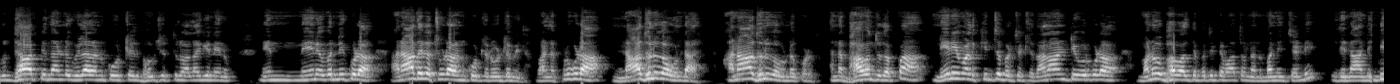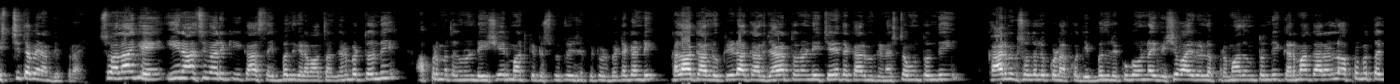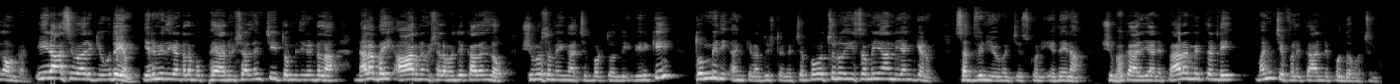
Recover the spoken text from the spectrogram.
వృద్ధాప్య దాంట్లో వెళ్ళాలనుకోవట్లేదు భవిష్యత్తులో అలాగే నేను నేను నేను ఎవరిని కూడా అనాథగా చూడాలనుకోవట్లేదు రోడ్ల మీద. వాళ్ళు ఎప్పుడు కూడా నాథులుగా ఉండాలి. అనాథులుగా ఉండకూడదు అన్న భావంతో తప్ప నేనే వాళ్ళకి కించపరచట్లేదు. అలాంటి వారు కూడా మనోభావాలు దెబ్బతింటే మాత్రం నన్ను మన్నించండి. ఇది నా నిశ్చితమైన అభిప్రాయం. సో అలాగే ఈ రాశి వారికి కాస్త ఇబ్బందికర వాతావరణం కనబడుతోంది. అప్రమత్తంగా నుండి షేర్ మార్కెట్ స్పెక్యులేషన్ పెట్టుబడి పెట్టకండి. కళాకారులు క్రీడాకారులు జాగ్రత్త నుండి చేనేత కార్మికులకు నష్టం ఉంటుంది. కార్మిక సోదరులకు కూడా కొద్ది ఇబ్బందులు ఎక్కువగా ఉన్నాయి. విషవాయువుల ప్రమాదం ఉంటుంది. కర్మాగారాల్లో అప్రమత్తంగా ఉండండి ఈ రాశి వారికి ఉదయం ఎనిమిది గంటల ముప్పై ఆరు నిమిషాల నుంచి తొమ్మిది గంటల నలభై ఆరు నిమిషాల మధ్య కాలంలో శుభ సమయంగా చెప్పబడుతుంది. వీరికి తొమ్మిది అంకెను అదృష్టంగా చెప్పవచ్చును. ఈ సమయాన్ని అంకెను సద్వినియోగం చేసుకుని ఏదైనా శుభకార్యాన్ని ప్రారంభించండి. మంచి ఫలితాన్ని పొందవచ్చును.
